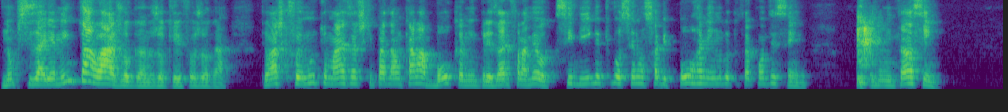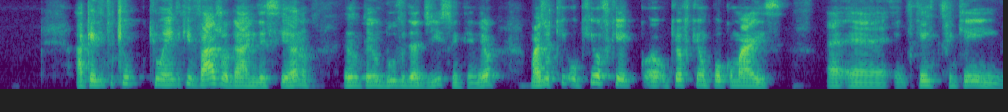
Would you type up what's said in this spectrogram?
Não precisaria nem estar tá lá jogando o jogo que ele foi jogar. Então, acho que foi muito mais, acho que para dar um cala-boca no empresário e falar: meu, se liga que você não sabe porra nenhuma do que está acontecendo. Então, assim, acredito que o, que o Hendrick vai jogar ainda esse ano, eu não tenho dúvida disso, entendeu? Mas o que, o que, eu, fiquei, o que eu fiquei um pouco mais. É, é, fiquei, fiquei,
